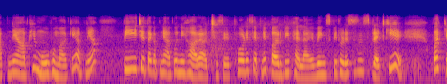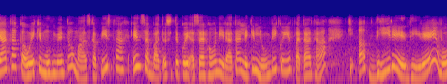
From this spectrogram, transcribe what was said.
अपने आप ही मुँह घुमा के अपने आप पीछे तक अपने आप को निहारा अच्छे से, थोड़े से अपने पर भी फैलाए विंग्स भी थोड़े से स्प्रेड किए। पर क्या था कौए के मुँह में तो मांस का पीस था, इन सब बातों से तो कोई असर हो नहीं रहा था, लेकिन लोमड़ी को ये पता था कि अब धीरे धीरे वो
